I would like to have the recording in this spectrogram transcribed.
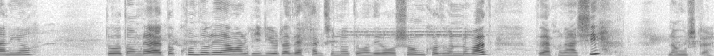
জানিও। তো তোমরা এতক্ষণ ধরে আমার ভিডিওটা দেখার জন্য তোমাদের অসংখ্য ধন্যবাদ। তো এখন আসি। নমস্কার।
